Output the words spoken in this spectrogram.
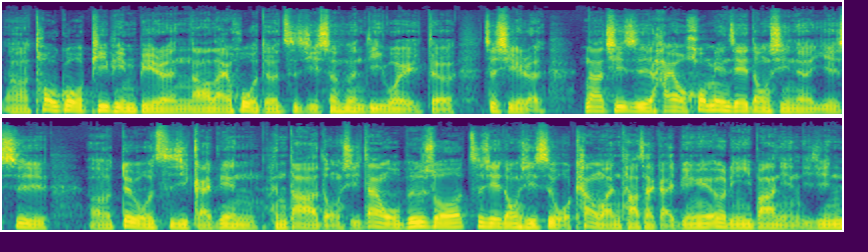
呃，透过批评别人，然后来获得自己身份地位的这些人。那其实还有后面这些东西呢，也是呃对我自己改变很大的东西。但我不是说这些东西是我看完它才改变，因为二零一八年已经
